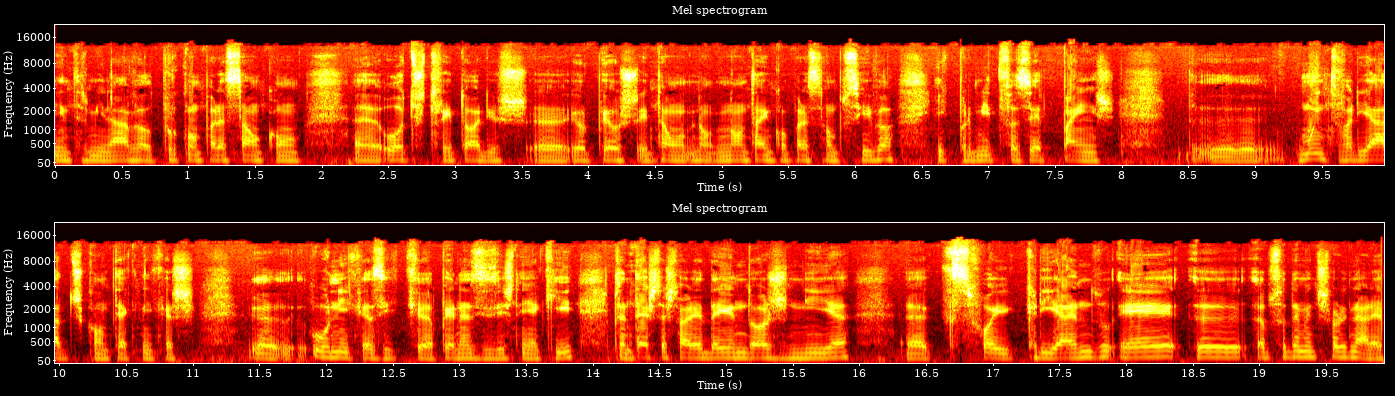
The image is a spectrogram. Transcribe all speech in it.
interminável por comparação com outros territórios europeus, então não, não tem comparação possível e que permite fazer pães muito variados, com técnicas uh, únicas e que apenas existem aqui. Portanto, esta história da endogenia uh, que se foi criando é uh, absolutamente extraordinária.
